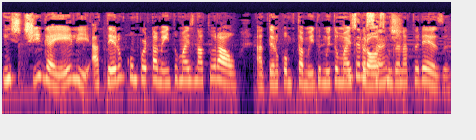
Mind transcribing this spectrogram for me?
instiga ele a ter um comportamento mais natural, a ter um comportamento muito mais próximo da natureza.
